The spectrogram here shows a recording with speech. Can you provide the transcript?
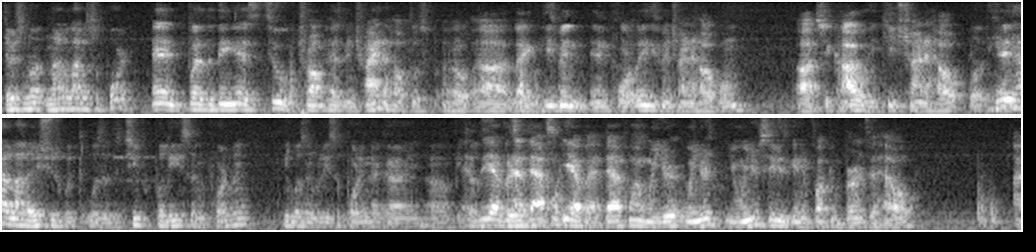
there's not, not a lot of support. And but the thing is too, Trump has been trying to help those. Uh, like he's been in Portland, he's been trying to help them. Uh, Chicago, he keeps trying to help. Well, he And- had a lot of issues with, was it the chief of police in Portland? He wasn't really supporting that guy uh, because. Yeah, but at that point, yeah, but at that point, when you're when you're when your city's getting fucking burned to hell, I,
